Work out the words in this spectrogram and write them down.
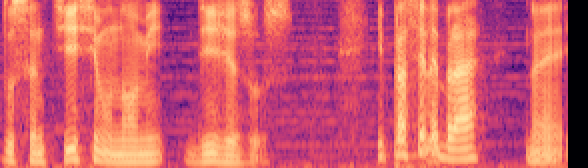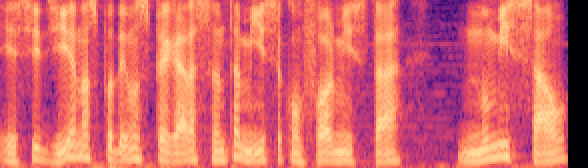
do Santíssimo Nome de Jesus. E para celebrar né, esse dia, nós podemos pegar a Santa Missa conforme está no missal,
